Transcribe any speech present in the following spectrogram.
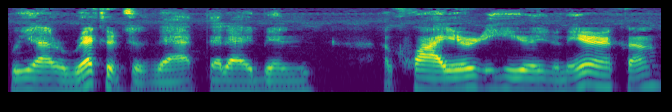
We have records of that that have been acquired here in America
